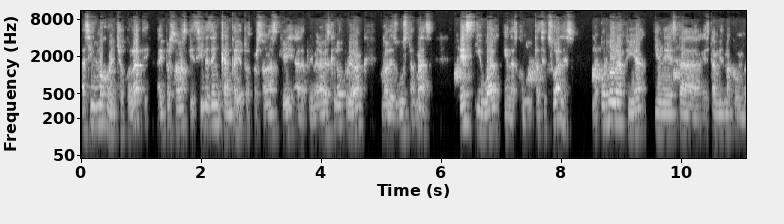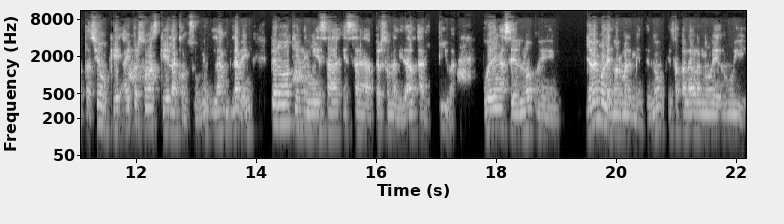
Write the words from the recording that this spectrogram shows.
Así mismo con el chocolate. Hay personas que sí les encanta y otras personas que a la primera vez que lo prueban no les gusta más. Es igual en las conductas sexuales. La pornografía tiene esta, esta misma connotación, que hay personas que la consumen, la, ven, pero no tienen esa, esa personalidad adictiva. Pueden hacerlo, eh, llamémosle normalmente, ¿no? Esa palabra no es muy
